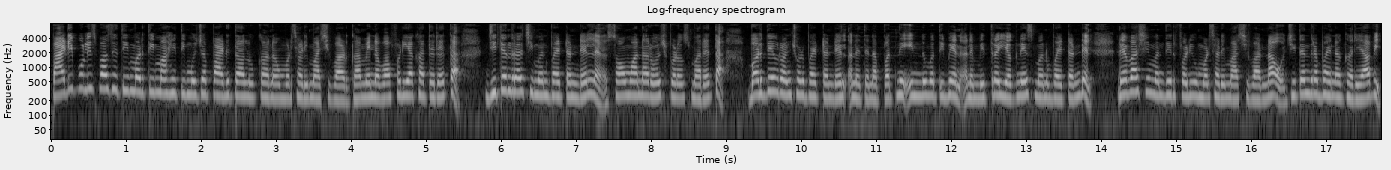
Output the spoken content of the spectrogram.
પારડી પોલીસ પાસેથી મળતી માહિતી મુજબ પારડી તાલુકાના ઉમરસાડી માછીવાડ ગામે નવા ફળિયા ખાતે રહેતા જીતેન્દ્ર ચિમનભાઈ ટંડેલને સોમવારના રોજ પડોશમાં રહેતા બળદેવ રણછોડભાઈ ટંડેલ અને તેના પત્ની ઇન્દુમતીબેન અને મિત્ર યજ્ઞેશ મનુભાઈ ટંડેલ રહેવાસી મંદિર ફળી ઉમરસાડી માછીવાડનાઓ જીતેન્દ્રભાઈના ઘરે આવી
